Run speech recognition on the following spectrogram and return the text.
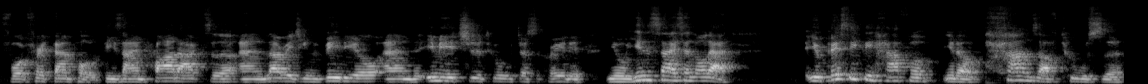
for for example, design products uh, and leveraging video and image to just create new insights and all that. You basically have, uh, you know, tons of tools uh,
